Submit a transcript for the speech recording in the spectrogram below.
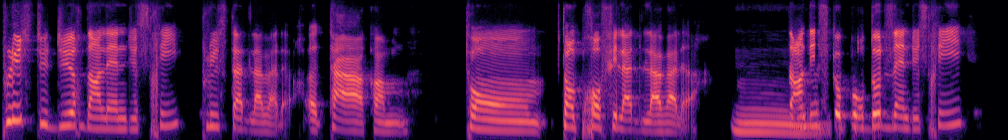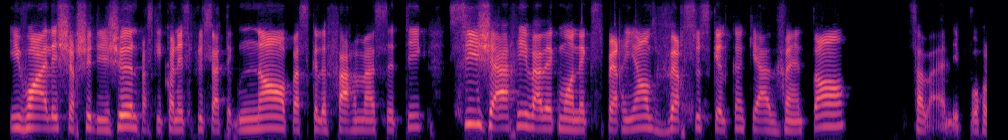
Plus tu dures dans l'industrie, plus tu as de la valeur. Euh, as comme ton, ton profil a de la valeur. Hmm. Tandis que pour d'autres industries, ils vont aller chercher des jeunes parce qu'ils connaissent plus la technologie. Non, parce que le pharmaceutique, si j'arrive avec mon expérience versus quelqu'un qui a 20 ans, ça va aller pour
